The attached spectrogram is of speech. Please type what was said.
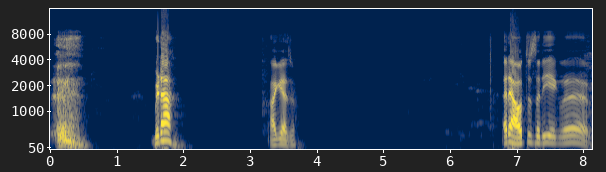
बेटा आगे आ जाओ। अरे आओ तो सही एक बार।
